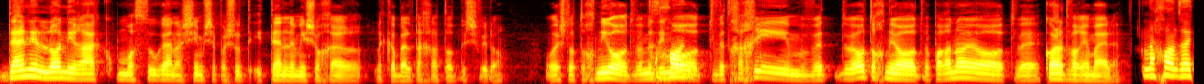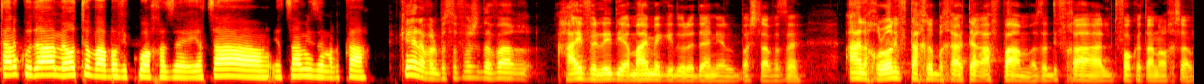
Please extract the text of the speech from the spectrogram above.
דניאל לא נראה כמו סוג האנשים שפשוט ייתן למישהו אחר לקבל את ההחלטות בשבילו. הוא יש לו תוכניות ומזימות נכון. ותככים ו- ועוד תוכניות ופרנויות וכל הדברים האלה. נכון, זו הייתה נקודה מאוד טובה בוויכוח הזה, יצא, יצא מזה מלכה. כן, אבל בסופו של דבר, היי ולידיה, מה הם יגידו לדניאל בשלב הזה? אה, אנחנו לא נפתח בך יותר אף פעם, אז עדיף לך לדפוק אותנו עכשיו.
